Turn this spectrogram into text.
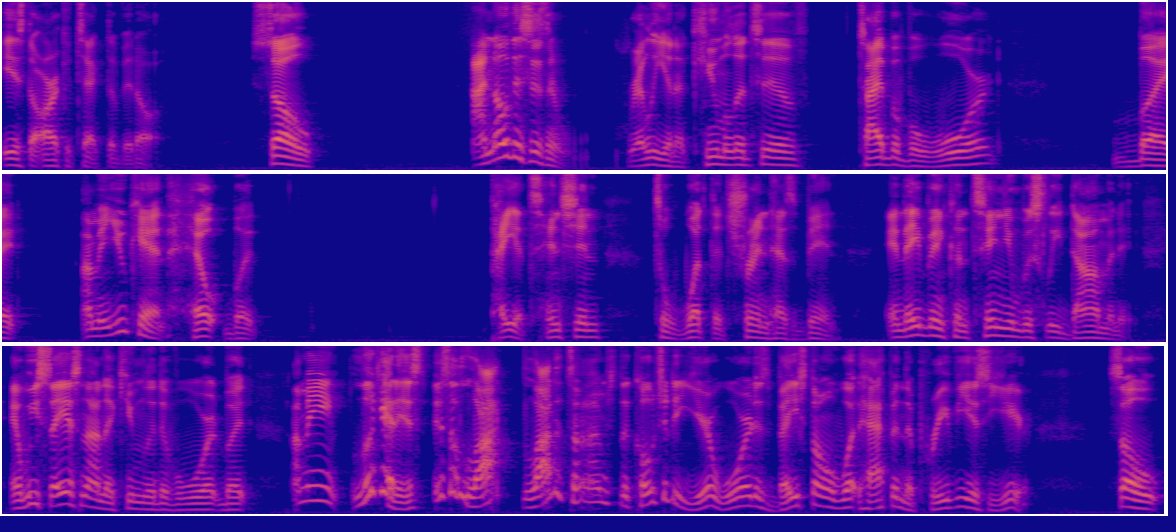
is the architect of it all. So I know this isn't really an accumulative type of award, but I mean, you can't help but pay attention to what the trend has been. And they've been continuously dominant. And we say it's not an accumulative award, but I mean, look at it. It's, it's, a lot. A lot of times, the Coach of the Year award is based on what happened the previous year. So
